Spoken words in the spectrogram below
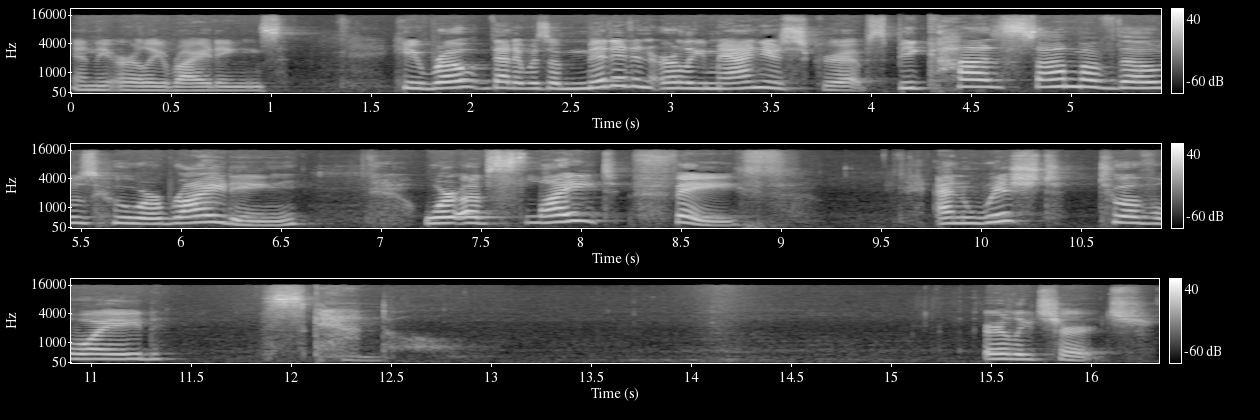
in the early writings. He wrote that it was omitted in early manuscripts because some of those who were writing were of slight faith and wished to avoid scandal. Early church.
